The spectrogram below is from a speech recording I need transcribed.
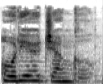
Audio Jungle.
